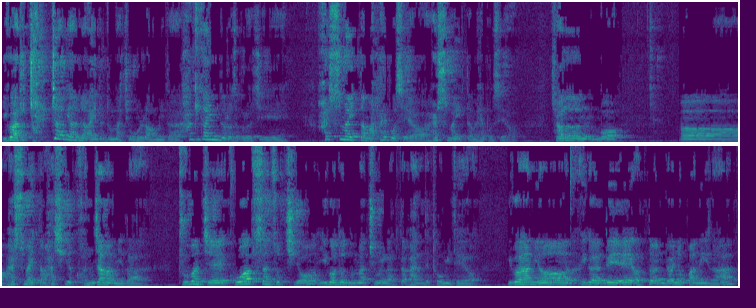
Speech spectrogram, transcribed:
이거 아주 철저하게 하면 아이들 눈맞춤 올라옵니다. 하기가 힘들어서 그러지. 할 수만 있다면 해보세요. 할 수만 있다면 해보세요. 저는 뭐, 어, 할 수만 있다면 하시길 권장합니다. 두 번째 고압산소 치료 이것도 눈 맞춤을 갖다가 하는데 도움이 돼요. 이거 하면 이거 뇌에 어떤 면역 반응이나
